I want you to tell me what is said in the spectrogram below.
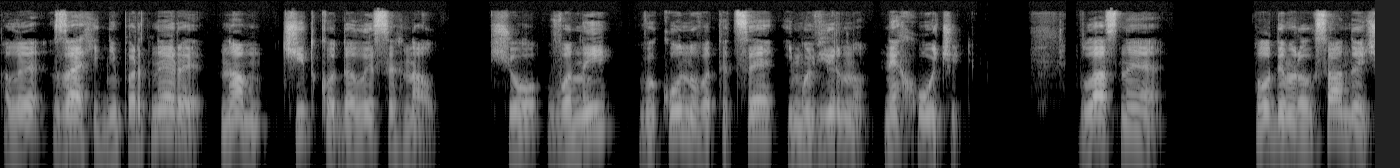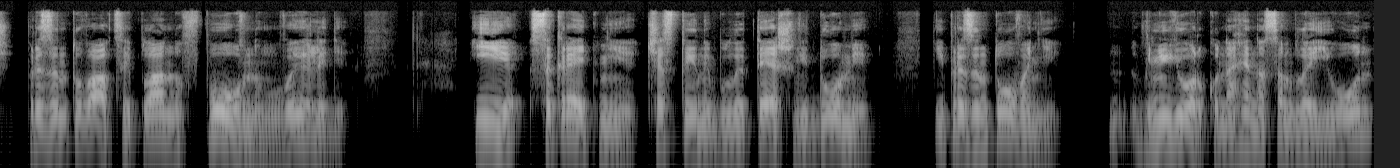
Але західні партнери нам чітко дали сигнал, що вони виконувати це, ймовірно, не хочуть. Власне, Володимир Олександрович презентував цей план в повному вигляді, і секретні частини були теж відомі і презентовані в Нью-Йорку на Генасамблеї ООН.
